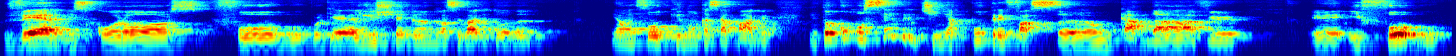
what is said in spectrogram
Vermes, corós, fogo, porque é lixo chegando na cidade toda. É um fogo que nunca se apaga. Então, como sempre tinha putrefação, cadáver é, e fogo,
